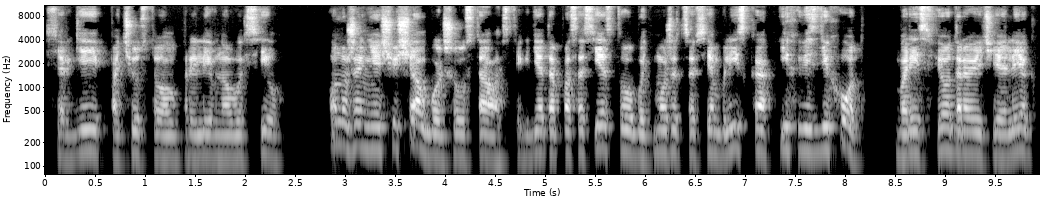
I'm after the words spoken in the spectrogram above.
Сергей почувствовал прилив новых сил. Он уже не ощущал больше усталости. Где-то по соседству, быть может совсем близко, их вездеход. Борис Федорович и Олег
